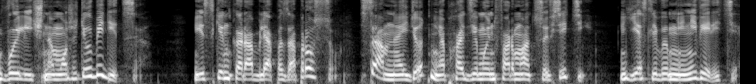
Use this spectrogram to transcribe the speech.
Вы лично можете убедиться. Искин корабля по запросу сам найдет необходимую информацию в сети, если вы мне не верите.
